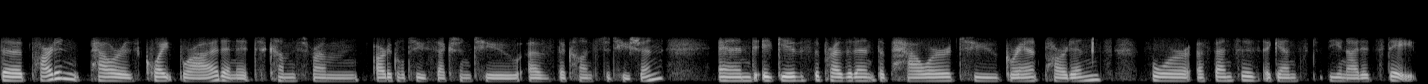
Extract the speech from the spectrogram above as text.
The pardon power is quite broad, and it comes from Article 2, Section 2 of the Constitution. And it gives the president the power to grant pardons for offenses against the United States.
